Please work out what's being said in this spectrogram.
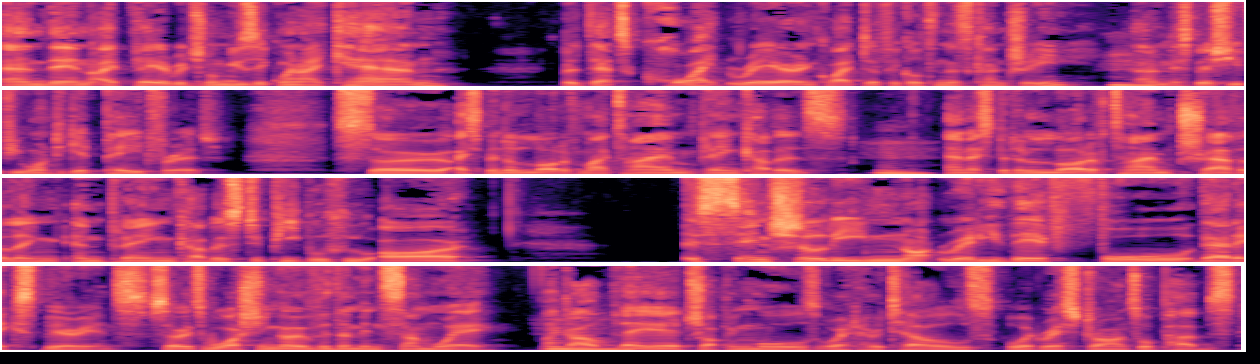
And then I play original music when I can, but that's quite rare and quite difficult in this country, mm. um, especially if you want to get paid for it. So I spend a lot of my time playing covers mm. and I spend a lot of time traveling and playing covers to people who are essentially not really there for that experience. So it's washing over them in some way. Like mm. I'll play at shopping malls or at hotels or at restaurants or pubs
